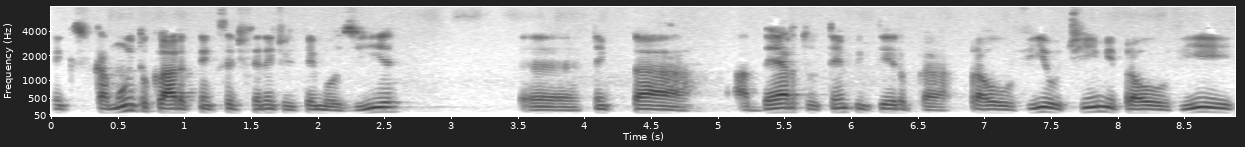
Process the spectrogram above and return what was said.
tem que ficar muito claro que tem que ser diferente de teimosia. É, tem que estar aberto o tempo inteiro para ouvir o time, para ouvir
